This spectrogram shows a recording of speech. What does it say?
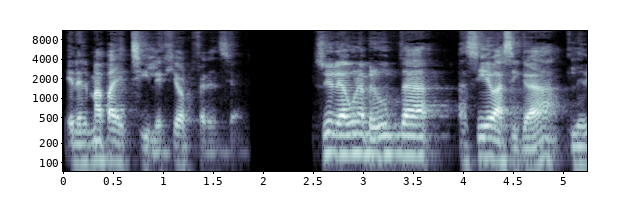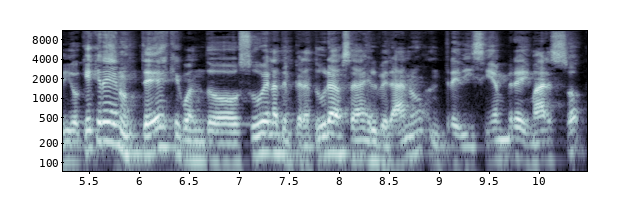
en el mapa de Chile, georreferencial. Entonces yo le hago una pregunta así de básica. ¿eh? Le digo, ¿qué creen ustedes que cuando sube la temperatura, o sea, el verano, entre diciembre y marzo,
